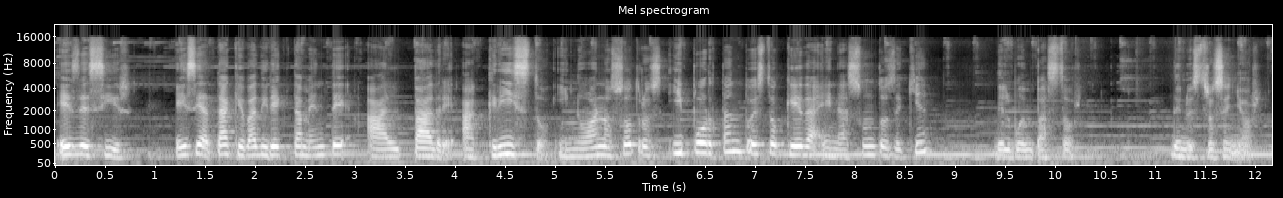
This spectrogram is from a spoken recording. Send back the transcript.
Es decir, ese ataque va directamente al Padre, a Cristo y no a nosotros. Y por tanto esto queda en asuntos de quién? Del buen pastor, de nuestro Señor.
